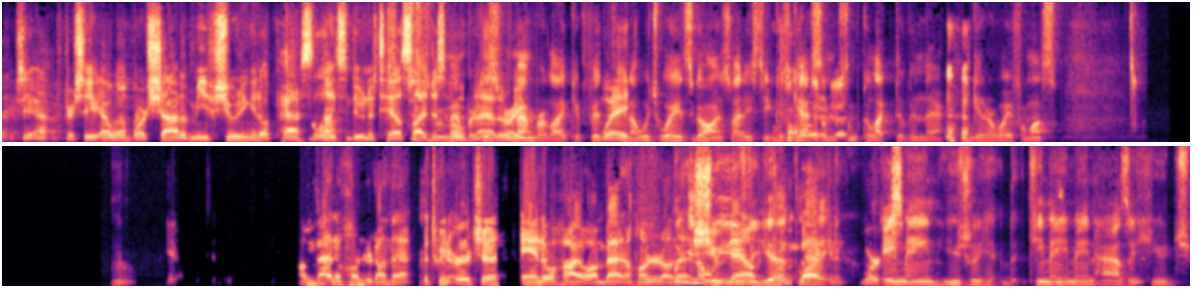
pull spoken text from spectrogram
Actually, after. So you got one more shot of me shooting it up past the lights and doing a tail Just, slide. just Just remember, hoping I have just the right. remember, like if it, you know, which way it's going, so at least you could Way get some some collective in there, get it away from us. I'm batting 100 on that. Between IRCHA and Ohio, I'm batting 100 on But, that. you know, we Shooting out usually and coming get, back like, and it works. A main usually the team A main has a huge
